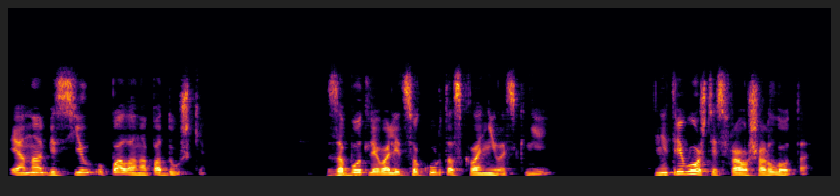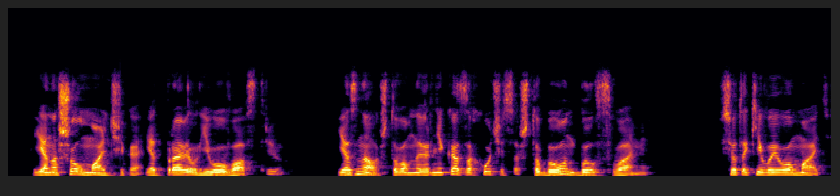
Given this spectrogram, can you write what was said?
и она без сил упала на подушки. Заботливое лицо Курта склонилось к ней. «Не тревожьтесь, фрау Шарлотта. Я нашел мальчика и отправил его в Австрию. Я знал, что вам наверняка захочется, чтобы он был с вами. Все-таки вы его мать,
